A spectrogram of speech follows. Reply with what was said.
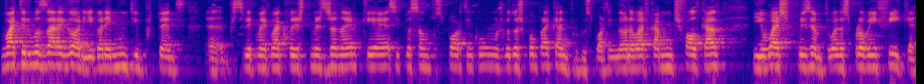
vai ter o azar agora, e agora é muito importante uh, perceber como é que vai correr este mês de janeiro, que é a situação do Sporting com os jogadores que vão para a porque o Sporting agora vai ficar muito desfalcado, e eu acho por exemplo, tu olhas para o Benfica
